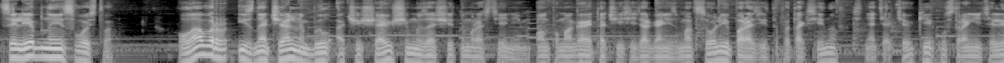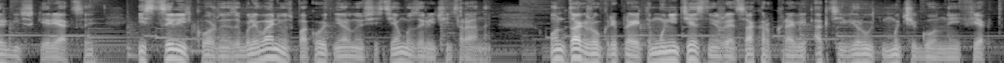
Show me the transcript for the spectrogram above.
Целебные свойства. Лавр изначально был очищающим и защитным растением. Он помогает очистить организм от соли, паразитов и токсинов, снять отеки, устранить аллергические реакции, исцелить кожные заболевания, успокоить нервную систему, залечить раны. Он также укрепляет иммунитет, снижает сахар в крови, активирует мочегонный эффект.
